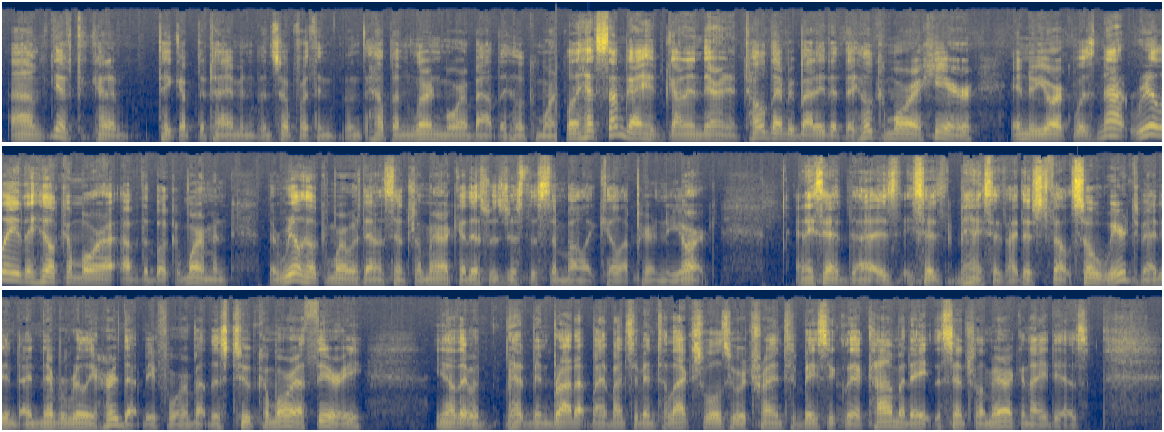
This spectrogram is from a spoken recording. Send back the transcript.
Um, you know, to kind of take up the time and, and so forth and, and, help them learn more about the Hill Cumorah. Well, they had some guy who'd gone in there and had told everybody that the Hill Cumorah here in New York was not really the Hill Cumorah of the Book of Mormon. The real Hill Cumorah was down in Central America. This was just the symbolic hill up here in New York. And he said, uh, he says, man, he said, I just felt so weird to me. I didn't, I'd never really heard that before about this two Cumorah theory you know, that would, had been brought up by a bunch of intellectuals who were trying to basically accommodate the Central American ideas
